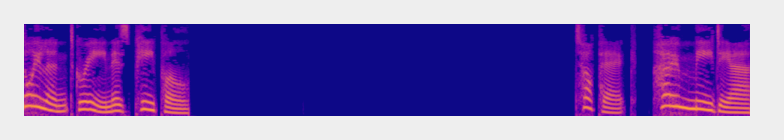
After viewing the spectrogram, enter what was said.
Soylent Green is People. Home media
